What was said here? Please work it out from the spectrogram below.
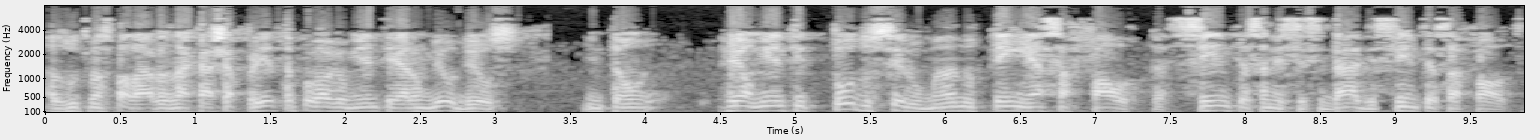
as últimas palavras na caixa preta provavelmente eram: Meu Deus. Então, realmente todo ser humano tem essa falta, sente essa necessidade, sente essa falta.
